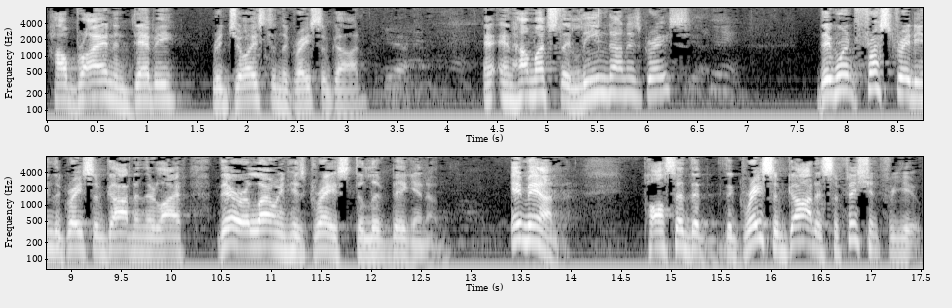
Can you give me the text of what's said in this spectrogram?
how Brian and Debbie rejoiced in the grace of God? Yeah. And, and how much they leaned on His grace? Yeah. They weren't frustrating the grace of God in their life, they're allowing His grace to live big in them. Amen. Paul said that the grace of God is sufficient for you.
